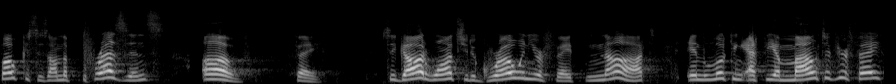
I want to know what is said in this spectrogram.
focuses on the presence of faith. See, God wants you to grow in your faith, not in looking at the amount of your faith,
